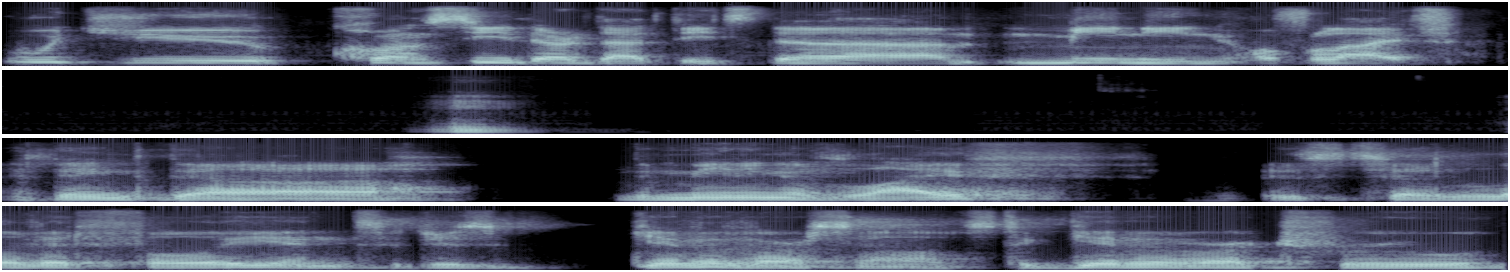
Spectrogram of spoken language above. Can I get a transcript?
would you consider that it's the meaning of life? Hmm. I think the the meaning of life is to live it fully and to just give of ourselves, to give of our true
